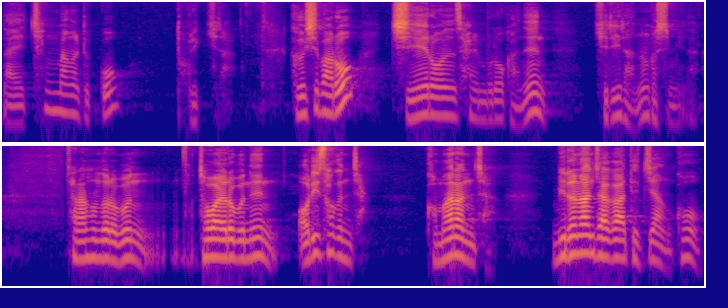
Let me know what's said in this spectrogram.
나의 책망을 듣고 돌이키라. 그것이 바로 지혜로운 삶으로 가는 길이라는 것입니다. 사랑하는 성도 여러분, 저와 여러분은 어리석은 자, 거만한 자, 미련한 자가 되지 않고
